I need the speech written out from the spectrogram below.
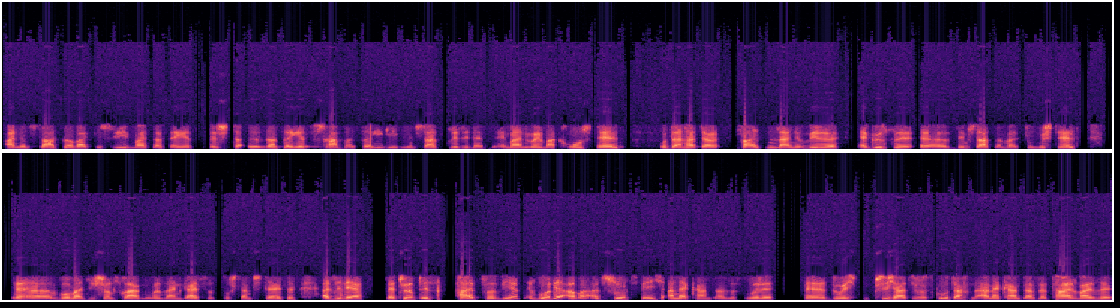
an den Staatsanwalt geschrieben hat, dass er jetzt, äh, äh, dass er jetzt Strafanzeige gegen den Staatspräsidenten Emmanuel Macron stellt. Und dann hat er seitenlange wirre Ergüsse äh, dem Staatsanwalt zugestellt, äh, wo man sich schon Fragen über seinen Geisteszustand stellte. Also der, der Typ ist halb verwirrt, wurde aber als schuldfähig anerkannt. Also es wurde äh, durch psychiatrisches Gutachten anerkannt, dass er teilweise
